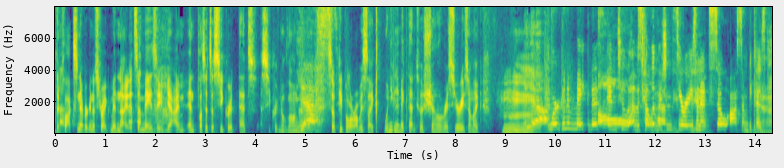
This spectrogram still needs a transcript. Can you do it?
the clock's never going to strike midnight. It's amazing. Yeah, I'm, and plus it's a secret that's a secret no longer. Yes. So people are always like, when are you going to make that into a show or a series? I'm like, hmm. Yeah. We're going to make this Oh, into I'm a so television series, and it's so awesome because, Yeah.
